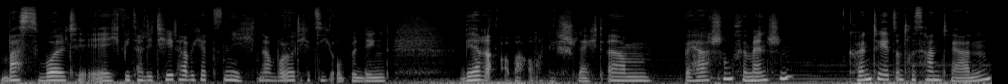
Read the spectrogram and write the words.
Was wollte ich? Vitalität habe ich jetzt nicht. Ne? Wollte ich jetzt nicht unbedingt. Wäre aber auch nicht schlecht. Ähm, Beherrschung für Menschen könnte jetzt interessant werden.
